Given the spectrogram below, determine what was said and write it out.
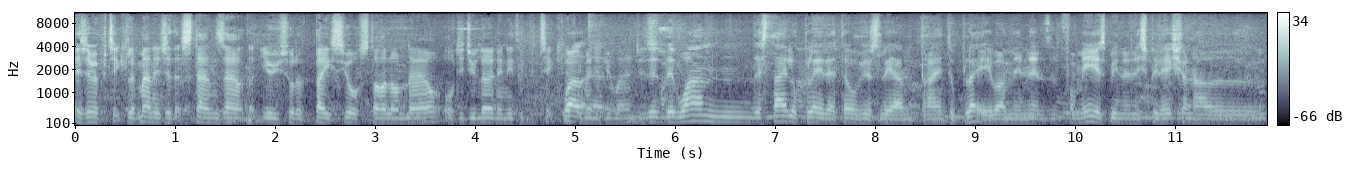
Is there a particular manager that stands out that you sort of base your style on now, or did you learn anything particular Well, from any of your managers? the, the one, the style of play that obviously I'm trying to play. I mean, for me, it's been an inspirational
